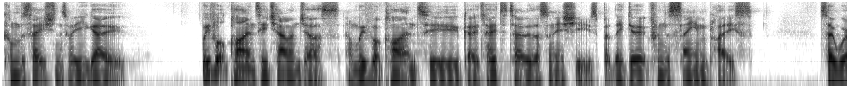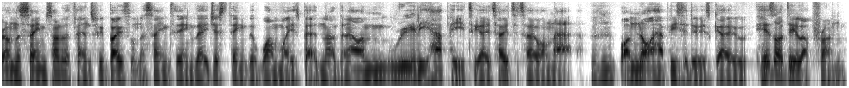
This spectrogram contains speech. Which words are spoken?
conversations where you go, we've got clients who challenge us and we've got clients who go toe to toe with us on issues, but they do it from the same place. So we're on the same side of the fence. We both want the same thing. They just think that one way is better than the other. Now, I'm really happy to go toe to toe on that. What I'm not happy to do is go, here's our deal up front.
